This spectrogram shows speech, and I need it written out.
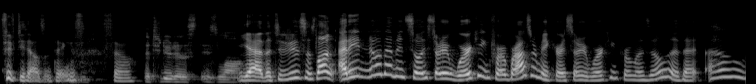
50,000 things. Mm -hmm. So the to-do list is long. Yeah, the to-do list is long. I didn't know that until I started working for a browser maker. I started working for Mozilla that, oh,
